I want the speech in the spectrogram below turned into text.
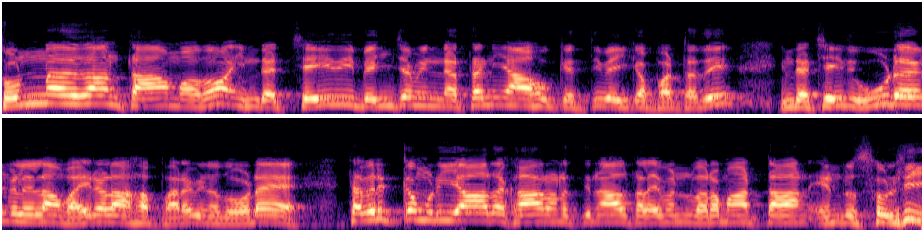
சொன்னதுதான் தாமதம். இந்த செய்தி பெஞ்சமின் நத்தனியாகுக்கு எத்தி வைக்கப்பட்டது. இந்த செய்தி ஊடகங்கள் எல்லாம் வைரலாக பரவினதோட தவிர்க்க முடியாத காரணத்தினால் தலைவன் வரமாட்டான் என்று சொல்லி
